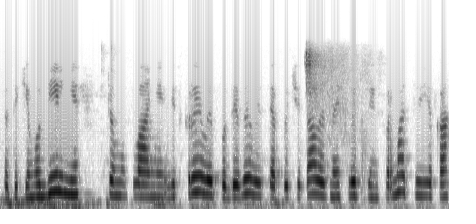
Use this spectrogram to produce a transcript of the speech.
все таки мобільні в цьому плані. Відкрили, подивилися, почитали, знайшли всю інформацію, яка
